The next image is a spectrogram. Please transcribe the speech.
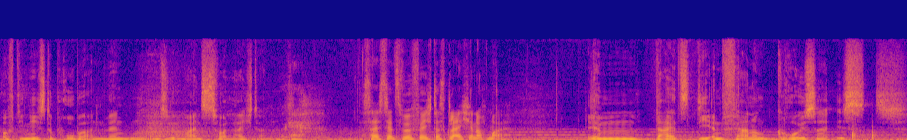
auf die nächste Probe anwenden, um sie um eins zu erleichtern. Okay. Das heißt, jetzt würfel ich das gleiche nochmal. Ähm, da jetzt die Entfernung größer ist,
